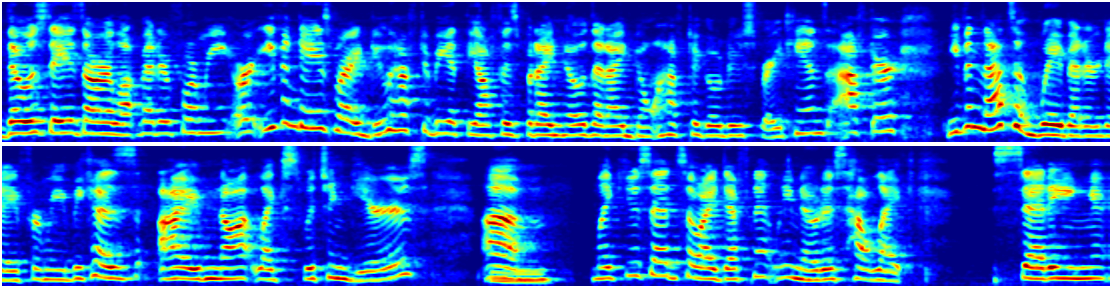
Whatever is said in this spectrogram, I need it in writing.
those days are a lot better for me or even days where i do have to be at the office but i know that i don't have to go do spray tans after even that's a way better day for me because i'm not like switching gears um mm. like you said so i definitely notice how like setting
